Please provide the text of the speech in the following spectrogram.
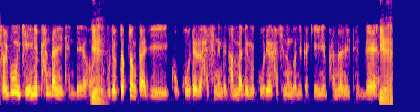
결국은 개인의 판단일 텐데요. 예. 무력 접종까지 고려를 하시는 건, 안 맞은 걸 고려를 하시는 거니까 개인의 판단일 텐데. 예.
